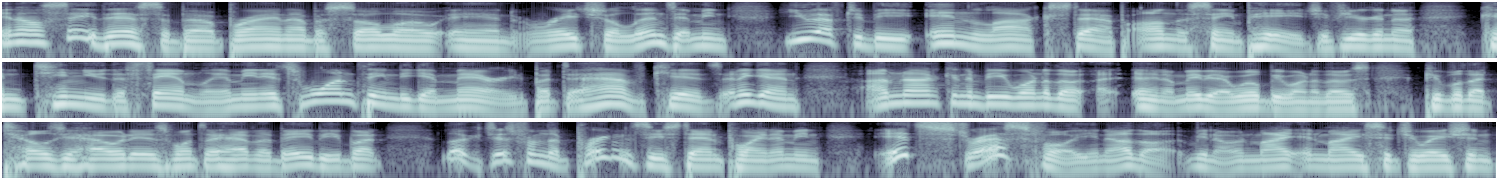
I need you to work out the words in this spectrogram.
And I'll say this about Bryan Abasolo and Rachel Lindsay. I mean, you have to be in lockstep on the same page if you're going to continue the family. I mean, it's one thing to get married, but to have kids. And again, I'm not going to be one of the, uh, you know, maybe I will be one of those people that tells you how it is once I have a baby. But look, just from the pregnancy standpoint, I mean, it's stressful. You know, the, you know, in my in my situation,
